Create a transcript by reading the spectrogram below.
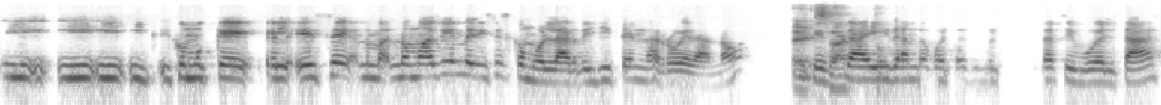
y, como que el, ese, no más bien me dices como la ardillita en la rueda, ¿no? Que está ahí dando vueltas y vueltas y vueltas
